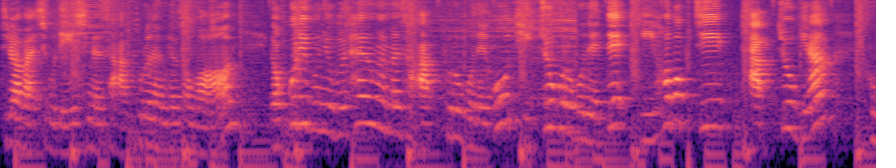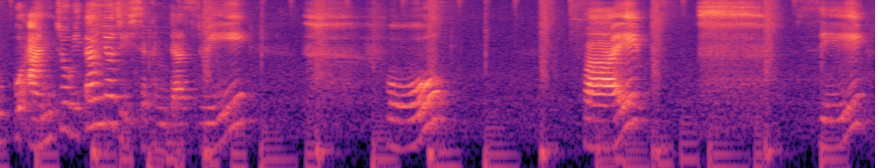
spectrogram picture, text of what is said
들여 마시고 내쉬면서 앞으로 당겨서 원. 옆구리 근육을 사용하면서 앞으로 보내고 뒤쪽으로 보낼 때 이 허벅지 앞쪽이랑 복부 안쪽이 당겨지기 시작합니다. 3, 4, 5, 6,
